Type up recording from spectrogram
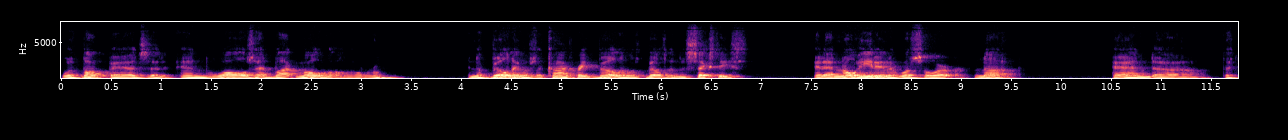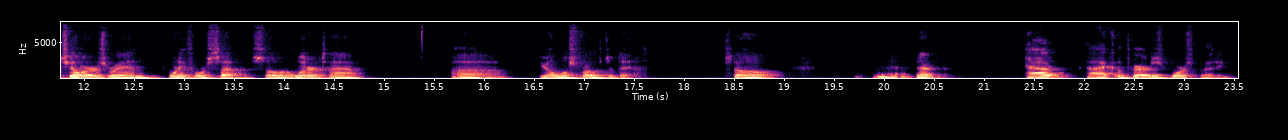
with bunk beds, and, and the walls had black mold all over them. And the building was a concrete building, was built in the 60s. It had no heat in it whatsoever, none. And uh, the chillers ran 24 7. So in the wintertime, uh, you almost froze to death. So that, how, how I compare to sports betting?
